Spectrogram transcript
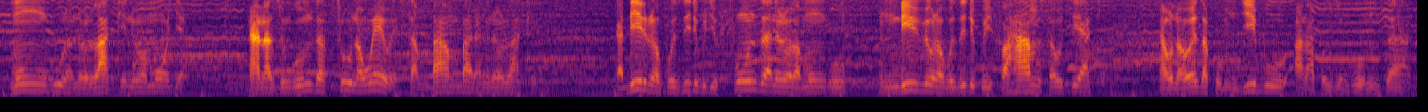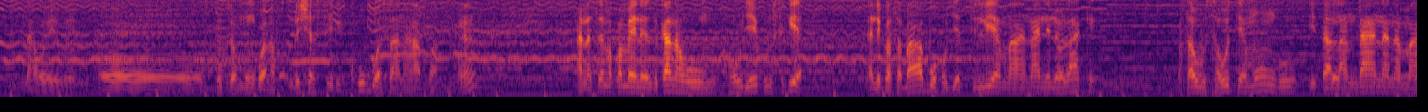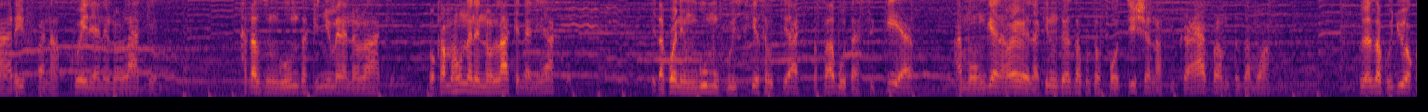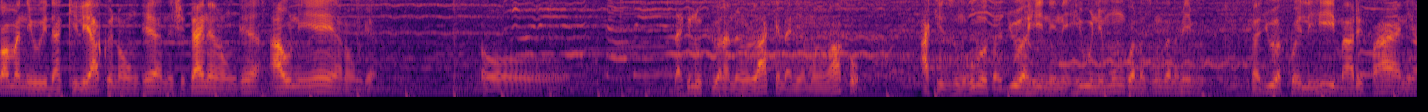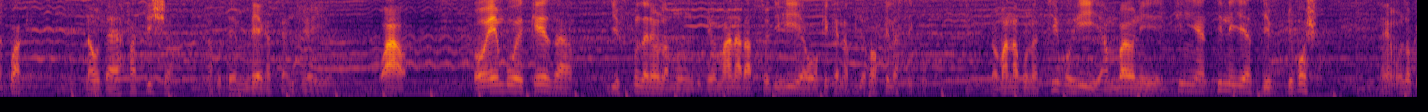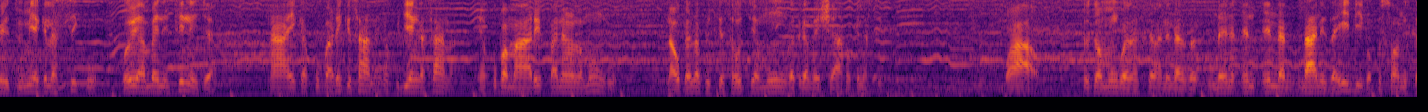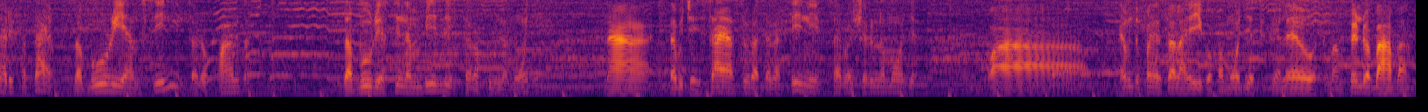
Mungu na neno lake ni wamoja, na anazungumza tu na wewe sambamba na neno lake. Kadiri unavyozidi kujifunza neno la Mungu, ndivyo unavyozidi kuifahamu sauti yake na unaweza kumjibu anapozungumza na wewe. Oh, mtoto wa Mungu anafundisha siri kubwa sana hapa eh? Anasema kwamba inawezekana haujawahi kumsikia na ni kwa sababu hujatilia maanani neno lake, kwa sababu sauti ya Mungu italandana na maarifa na kweli ya neno lake. Hatazungumza kinyume na neno lake. Kwa kama huna neno lake ndani yako, itakuwa ni ngumu kuisikia sauti yake, kwa sababu utasikia ameongea na wewe, lakini utaweza kutofautisha na fikra yako na mtazamo wako. Utaweza kujua kwamba ni akili yako inaongea, ni shetani anaongea, au ni yeye anaongea. Oh. Lakini ukiwa na neno lake ndani ya moyo wako akizungumza, utajua hii nini, huyu ni Mungu anazungumza na mimi. Utajua kweli hii maarifa haya ni ya kwake, na utayafatisha na kutembea katika njia hiyo. Wow. Kwa hiyo wekeza jifunza neno la Mungu. Ndio maana Rhapsody hii ya uhakika inakuja kwa kila siku. Ndio maana kuna tivo hii ambayo ni teenagers devotion. Eh, unaweza ukaitumia kila siku wewe ambaye ni teenager na ikakubariki sana, ikakujenga sana, ikakupa maarifa ya neno la Mungu na ukaweza kusikia sauti ya Mungu katika maisha yako kila siku. Wow. Mtoto wa Mungu anasema nenda, nenda- ndani zaidi kwa kusoma mistari ifuatayo: Zaburi ya 50 mstari wa kwanza, Zaburi ya 62 mstari wa 11 na kitabu cha Isaya sura 30 mstari wa 21. Wow. Hebu tufanye sala hii kwa pamoja siku ya leo. Sema, mpendwa Baba,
